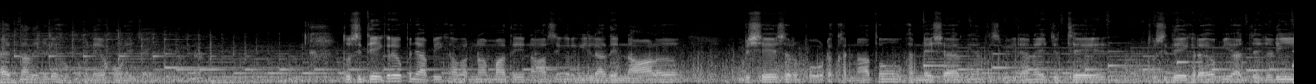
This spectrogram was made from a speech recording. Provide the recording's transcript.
ਐਦਾਂ ਦੇ ਜਿਹੜੇ ਹੁਕਮ ਨੇ ਹੋਣੇ ਚਾਹੀਦੇ ਹਨ। ਤੁਸੀਂ ਦੇਖ ਰਹੇ ਹੋ ਪੰਜਾਬੀ ਖਬਰਨਾਮਾ ਤੇ ਨਾਰ ਸਿੰਘ ਰੰਗੀਲਾ ਦੇ ਨਾਲ ਵਿਸ਼ੇਸ਼ ਰਿਪੋਰਟ ਖੰਨਾ ਤੋਂ, ਖੰਨੇ ਸ਼ਹਿਰ ਦੀਆਂ ਤਸਵੀਰਾਂ ਨੇ, ਜਿੱਥੇ ਤੁਸੀਂ ਦੇਖ ਰਹੇ ਹੋ ਵੀ ਅੱਜ ਜਿਹੜੀ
